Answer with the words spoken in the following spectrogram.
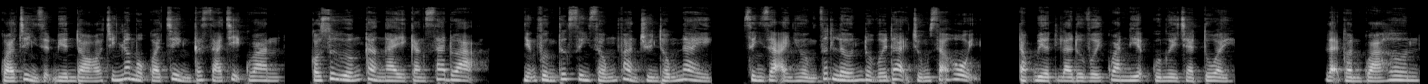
Quá trình diễn biến đó chính là một quá trình các giá trị quan có xu hướng càng ngày càng xa đọa. Những phương thức sinh sống phản truyền thống này sinh ra ảnh hưởng rất lớn đối với đại chúng xã hội, đặc biệt là đối với quan niệm của người trẻ tuổi. Lại còn quá hơn,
